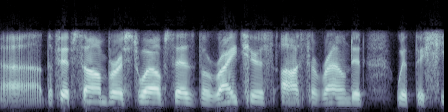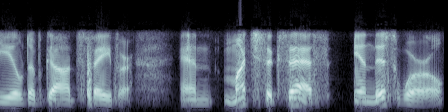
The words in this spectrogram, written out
Uh, the fifth Psalm, verse 12 says, The righteous are surrounded with the shield of God's favor. And much success in this world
